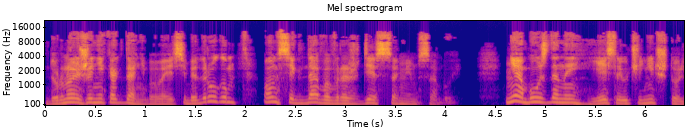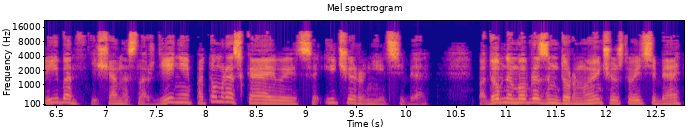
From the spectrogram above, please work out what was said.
Дурной же никогда не бывает себе другом, он всегда во вражде с самим собой. Необузданный, если учинит что-либо, ища наслаждение, потом раскаивается и чернит себя. Подобным образом дурной чувствует себя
